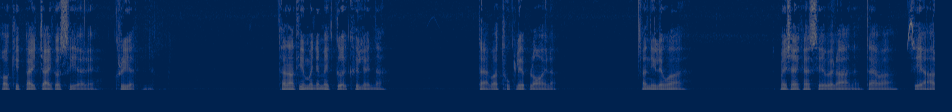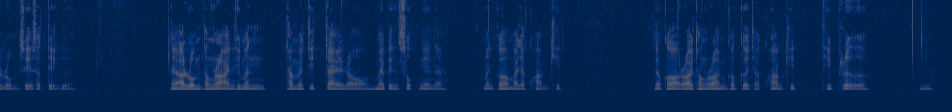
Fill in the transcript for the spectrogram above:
พอคิดไปใจก็เสียเลย เครียดนะทั้งที่มันยังไม่เกิดขึ้นเลยนะ แต่ว่าทุกเรียบร้อยแล้ว อันนี้เรียกว่า ไม่ใช่แค่เสียเวลานะแต่ว่าเสียอารมณ์เสียสติด้วย อารมณ์ทั้งหลายที่มันทำให้จิตใจเราไม่เป็นสุขเนี่ยนะ มันก็มาจากความคิด แล้วก็ร้อยท่องร้อยมันก็เกิดจากความคิดที่เผลอนะ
